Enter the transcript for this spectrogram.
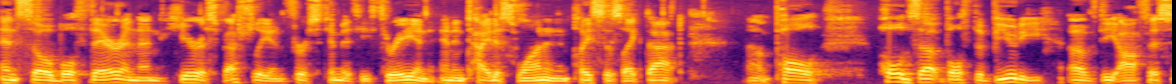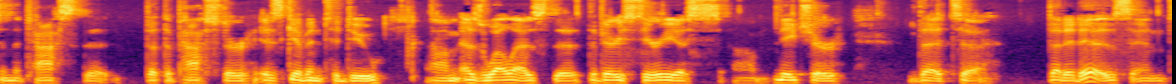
And so, both there and then here, especially in 1 Timothy 3 and, and in Titus 1 and in places like that, um, Paul holds up both the beauty of the office and the task that, that the pastor is given to do, um, as well as the, the very serious um, nature that, uh, that it is and,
